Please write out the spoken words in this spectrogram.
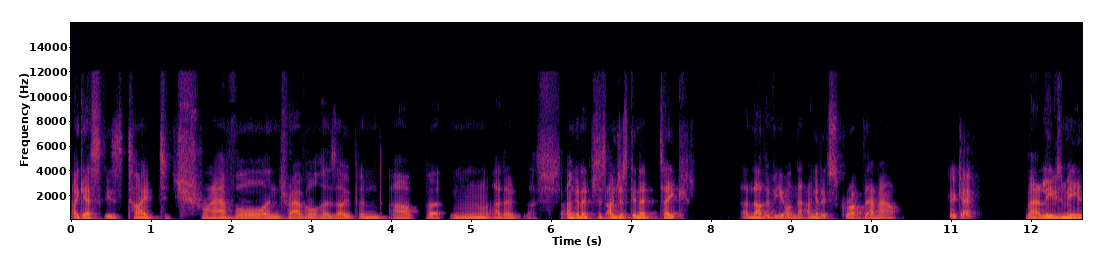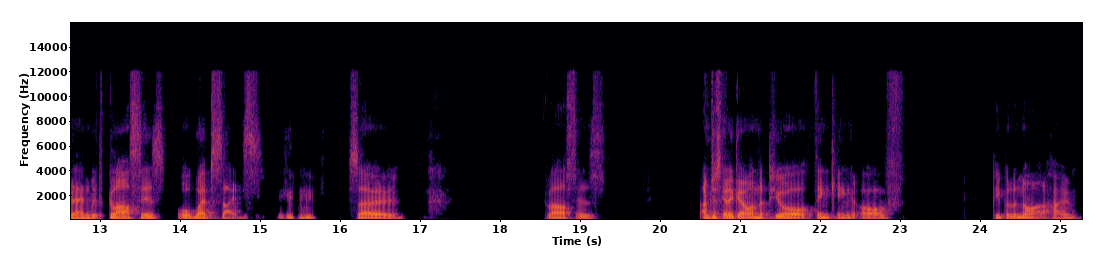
I guess, is tied to travel, and travel has opened up. But mm, I don't. I'm gonna just. I'm just gonna take another view on that. I'm gonna scrub them out. Okay. That leaves me then with glasses or websites. so, glasses. I'm just going to go on the pure thinking of people are not at home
